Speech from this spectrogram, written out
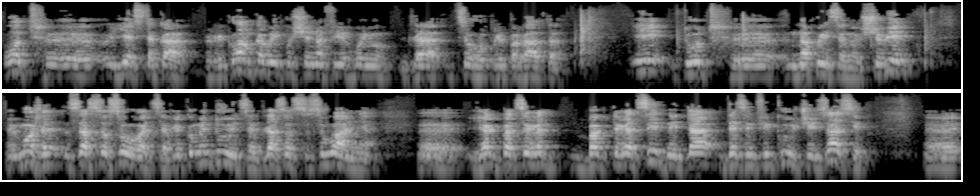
От е, є така рекламка випущена фірмою для цього препарата. І тут е, написано, що він е, може застосовуватися, рекомендується для застосування е, як бактерицидний та дезінфікуючий засіб, е, е,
